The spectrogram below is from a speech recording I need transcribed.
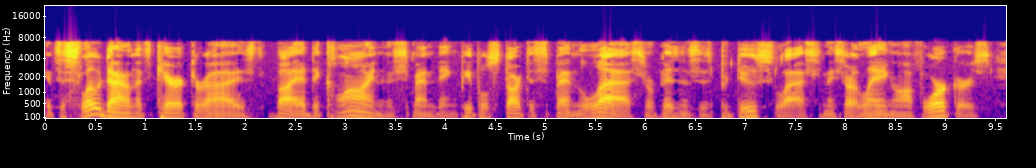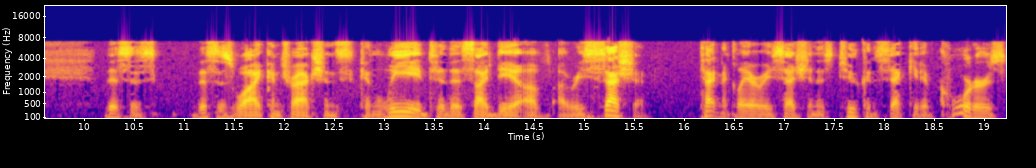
it's a slowdown that's characterized by a decline in spending. People start to spend less or businesses produce less and they start laying off workers. This is this is why contractions can lead to this idea of a recession. Technically, a recession is two consecutive quarters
